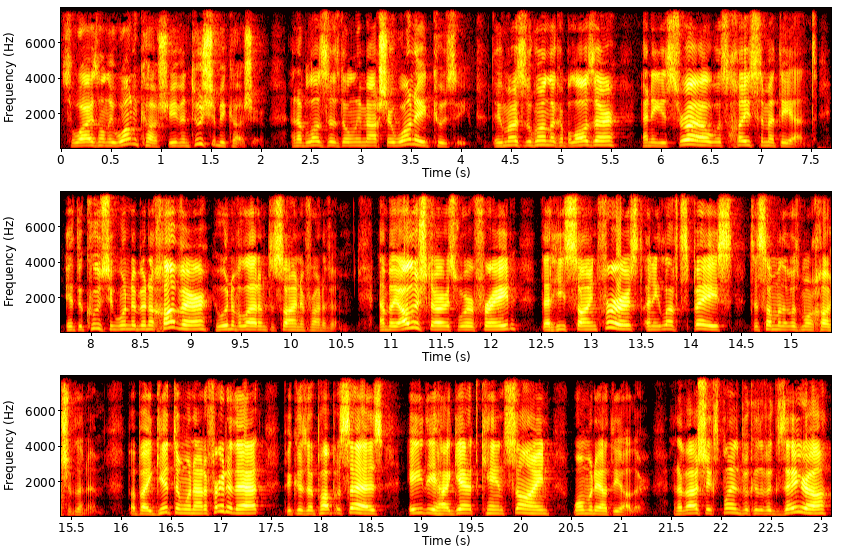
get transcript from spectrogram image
so why is only one kosher? Even two should be kosher. And a says the only machsher one ate kusi. The Gemara says going like a blazer, and a Yisrael was chaysim at the end. If the kusi wouldn't have been a chaver, he wouldn't have allowed him to sign in front of him. And by other stars, we're afraid that he signed first and he left space to someone that was more chashiv than him. But by gittin, we're not afraid of that because the Papa says, Edi Haget can't sign one without the other. And Avashi explains because of Xera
